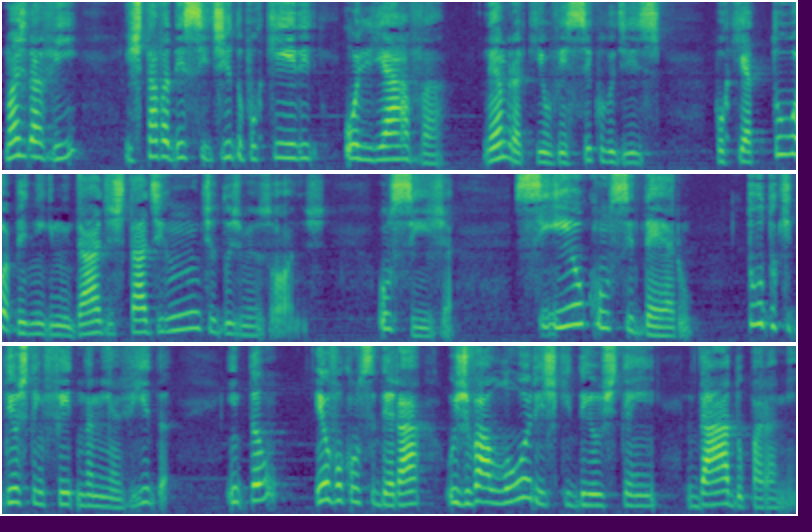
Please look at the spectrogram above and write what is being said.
Mas Davi estava decidido porque ele olhava. Lembra que o versículo diz: Porque a tua benignidade está diante dos meus olhos. Ou seja, se eu considero tudo que Deus tem feito na minha vida, então eu vou considerar os valores que Deus tem dado para mim:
